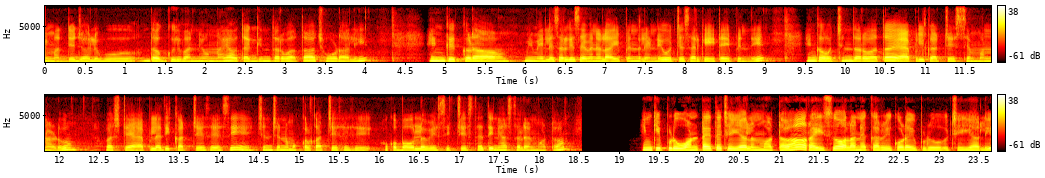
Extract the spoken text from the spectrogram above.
ఈ మధ్య జలుబు దగ్గు ఇవన్నీ ఉన్నాయి. అవి తగ్గిన తర్వాత చూడాలి. ఇంక ఇక్కడ మేము వెళ్ళేసరికి సెవెన్ అలా అయిపోయిందిలేండి. వచ్చేసరికి ఎయిట్ అయిపోయింది. ఇంకా వచ్చిన తర్వాత యాపిల్ కట్ చేసి ఇమ్మన్నాడు ఫస్ట్ యాపిల్ అది కట్ చేసేసి చిన్న చిన్న ముక్కలు కట్ చేసేసి ఒక బౌల్లో వేసి ఇచ్చేస్తే తినేస్తాడనమాట. ఇంక ఇప్పుడు వంట అయితే చేయాలన్నమాట. రైస్ అలానే కర్రీ కూడా ఇప్పుడు చేయాలి.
